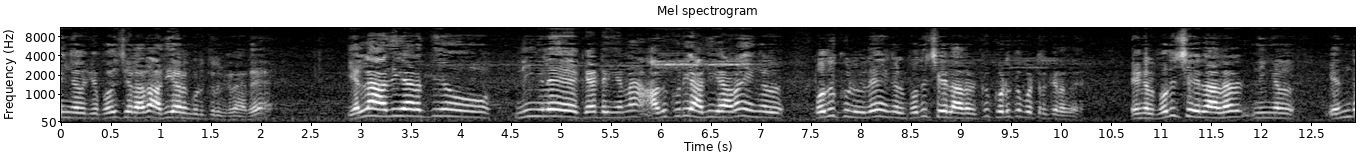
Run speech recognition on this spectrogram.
எங்களுக்கு பொதுச் செயலாளர் அதிகாரம் கொடுத்திருக்கிறாரு. எல்லா அதிகாரத்தையும் நீங்களே கேட்டீங்கன்னா அதுக்குரிய அதிகாரம் எங்கள் பொதுக்குழுவிலே எங்கள் பொதுச் செயலாளருக்கு கொடுக்கப்பட்டிருக்கிறது. எங்கள் பொதுச் செயலாளர் நீங்கள் எந்த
